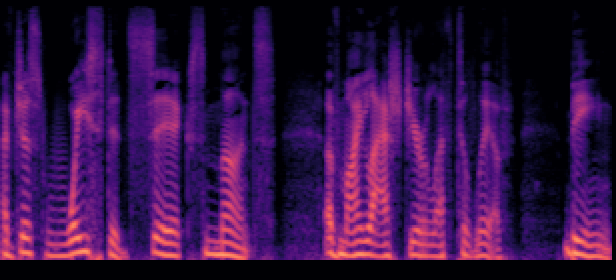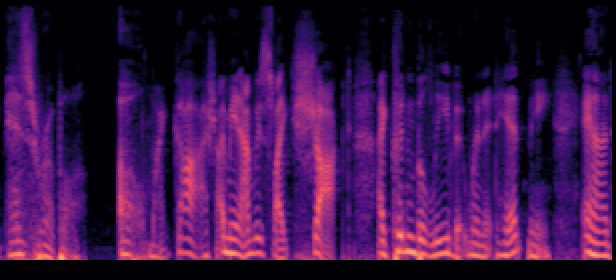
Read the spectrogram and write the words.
I've just wasted six months of my last year left to live being miserable. Oh my gosh. I mean, I was like shocked. I couldn't believe it when it hit me. And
